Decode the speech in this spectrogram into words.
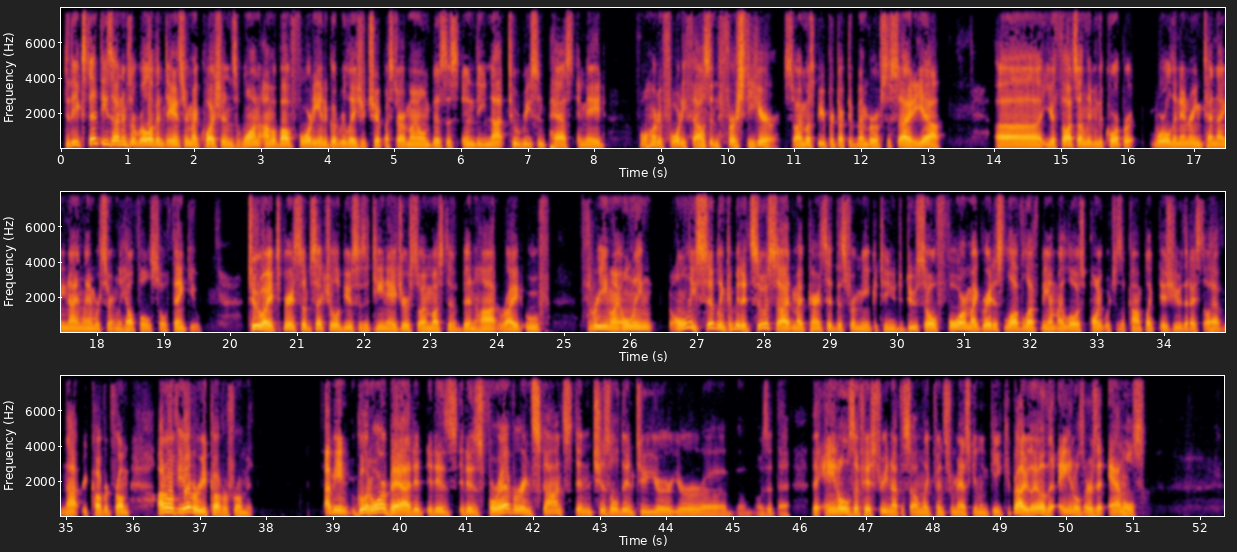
To the extent these items are relevant to answering my questions, one, I'm about 40 in a good relationship. I started my own business in the not too recent past and made 440,000 the first year. So I must be a productive member of society. Yeah. Uh, your thoughts on leaving the corporate world and entering 1099 land were certainly helpful. So thank you. Two, I experienced some sexual abuse as a teenager, so I must have been hot, right? Oof. Three, my only only sibling committed suicide. My parents did this for me and continued to do so. Four, my greatest love left me at my lowest point, which is a complex issue that I still have not recovered from. I don't know if you ever recover from it. I mean, good or bad, it, it is it is forever ensconced and chiseled into your your uh, was it the the annals of history? Not to sound like Vince from Masculine Geek. You probably like, oh the annals or is it annals?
